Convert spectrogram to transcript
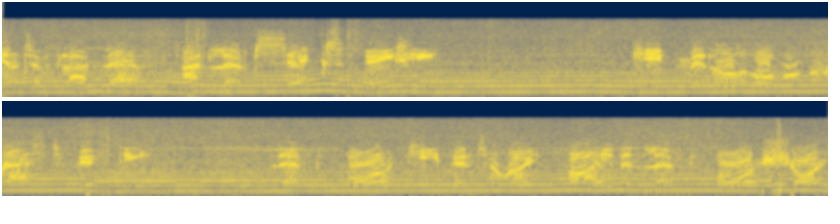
into flat left, and left 6, 80. Keep middle, over crest, 50. Left 4, keep into right 5, and left 4, short.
